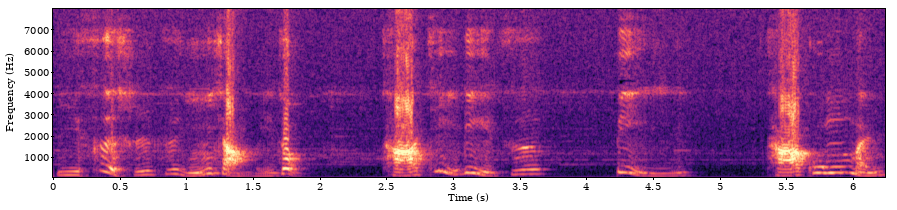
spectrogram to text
以四时之影响为重。察地利之必宜，察宫门、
